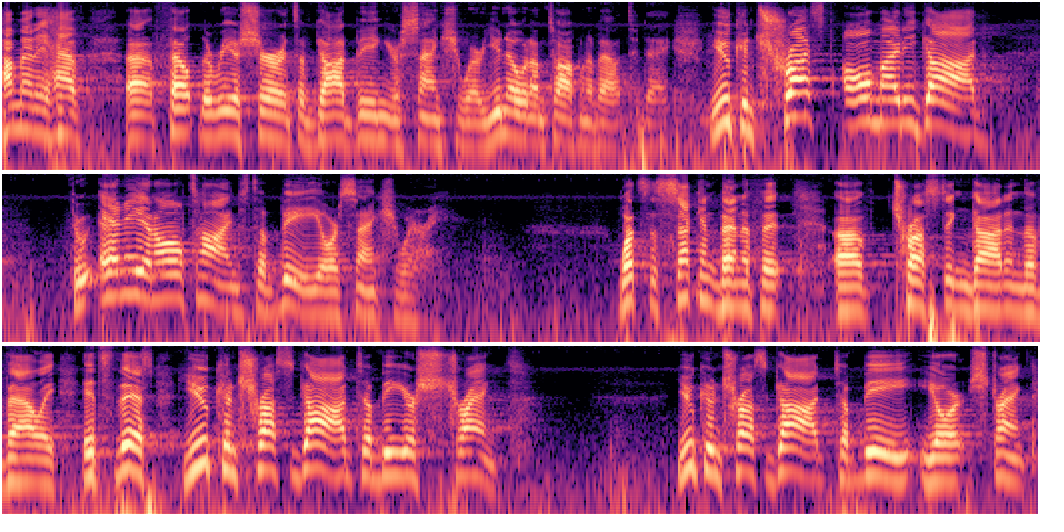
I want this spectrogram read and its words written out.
How many have uh, felt the reassurance of God being your sanctuary? You know what I'm talking about today. You can trust Almighty God through any and all times to be your sanctuary. What's the second benefit of trusting God in the valley? It's this you can trust God to be your strength. You can trust God to be your strength.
